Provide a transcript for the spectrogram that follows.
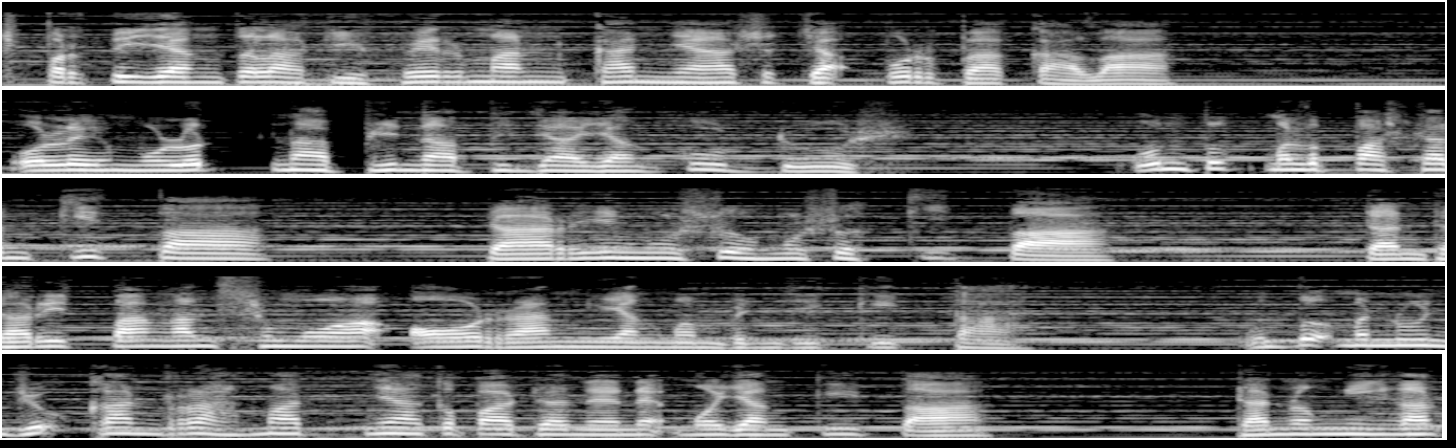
seperti yang telah difirmankannya sejak purbakala oleh mulut nabi-nabinya yang kudus untuk melepaskan kita dari musuh-musuh kita dan dari tangan semua orang yang membenci kita untuk menunjukkan rahmatnya kepada nenek moyang kita dan mengingat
